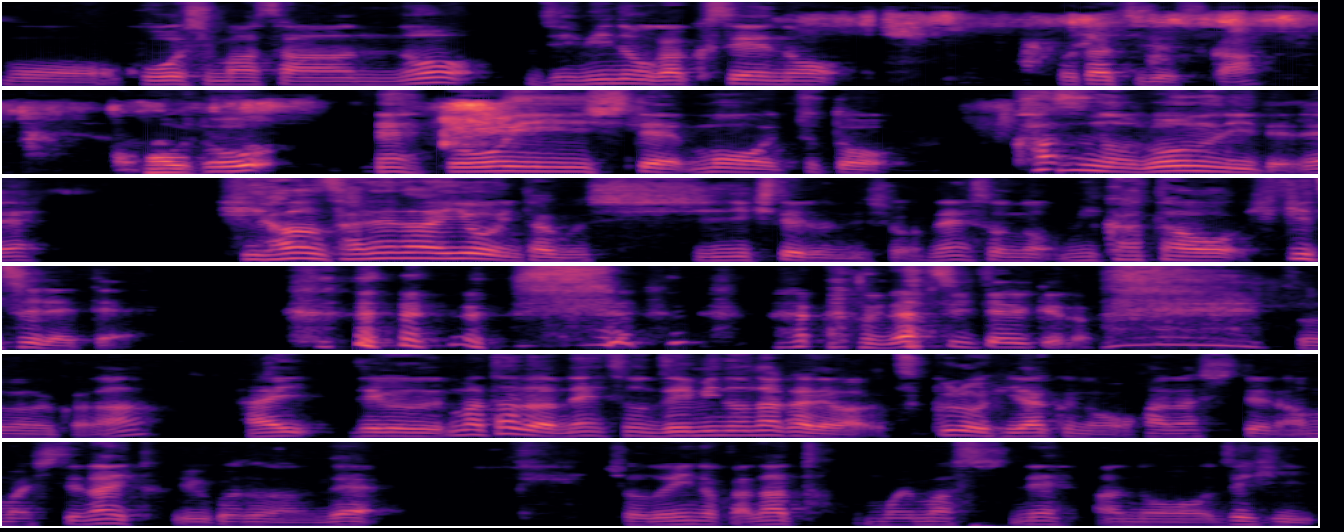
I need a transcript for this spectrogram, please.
もう、高島さんのゼミの学生の子たちですか、もうどうね、動員して、もうちょっと数の論理でね、批判されないように多分しに来てるんでしょうね。その見方を引き連れて。うなずいてるけど、そうなのかな？はい。ということで、まあ、ただね、そのゼミの中では作るを開くのお話っていうのはあんまりしてないということなので、ちょうどいいのかなと思いますしね。あの、ぜひ、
